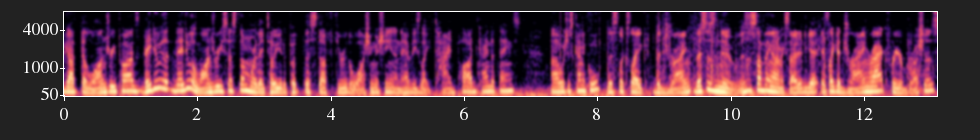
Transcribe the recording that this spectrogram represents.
Got the laundry pods. They do they do a laundry system where they tell you to put the stuff through the washing machine, and they have these like Tide Pod kind of things, uh, which is kind of cool. This looks like the drying. This is new. This is something that I'm excited to get. It's like a drying rack for your brushes.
